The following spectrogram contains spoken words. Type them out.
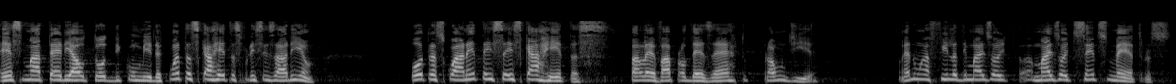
esse material todo de comida, quantas carretas precisariam? Outras 46 carretas para levar para o deserto para um dia. Era uma fila de mais, mais 800 metros.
